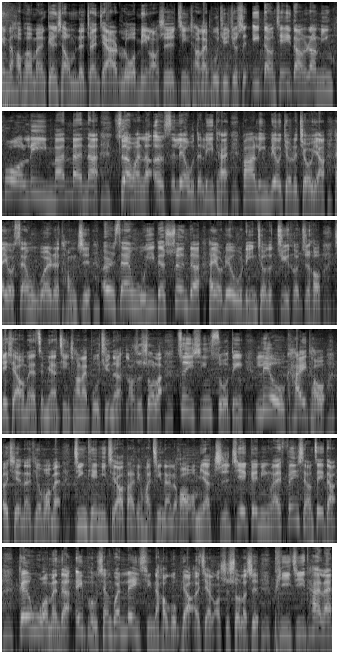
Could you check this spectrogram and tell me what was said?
明的好朋友们，跟上我们的专家罗文斌老师进场来布局，就是一档接一档，让您获利满满呐！赚完了二四六五的立台，八零六九的九阳，还有三五二的同志，二三五一的顺德，还有六五零九的聚合之后，接下来我们要怎么样进场来布局呢？老师说了，最新锁定六开头，而且呢，听我们今天你只要打电话进来的话，我们要直接跟您来分享这档跟我们的 Apple 相关类型的好股票，而且老师说了是否极泰来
